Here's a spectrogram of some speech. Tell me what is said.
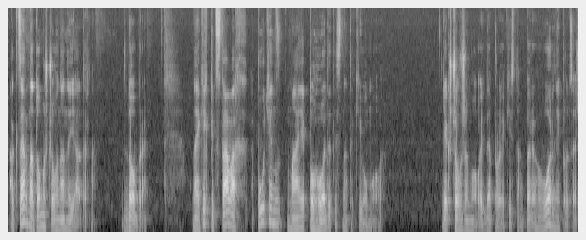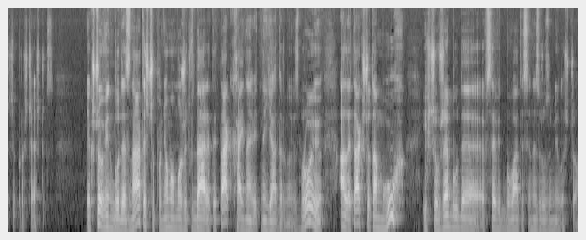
Акцент на тому, що вона не ядерна. Добре. На яких підставах Путін має погодитись на такі умови? Якщо вже мова йде про якийсь там переговорний процес чи про ще щось. Якщо він буде знати, що по ньому можуть вдарити так, хай навіть не ядерною зброєю, але так, що там ух, і що вже буде все відбуватися незрозуміло що.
